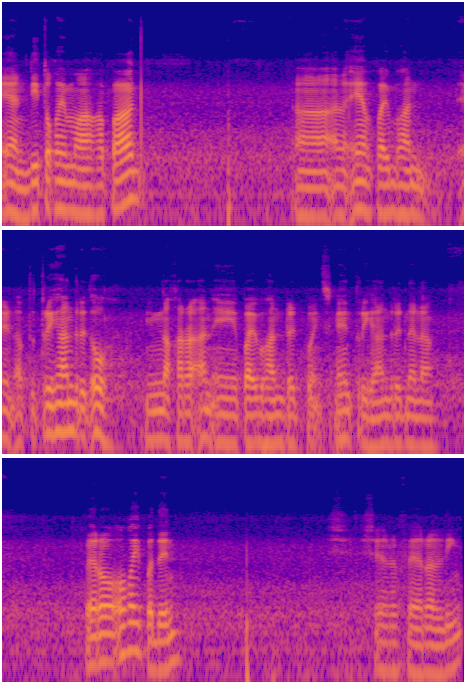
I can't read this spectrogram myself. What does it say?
Ayan dito kayo makakapag uh, ayan 500 earn up to 300 oh yung nakaraan eh 500 points. Ngayon 300 na lang. Pero okay pa din. Share referral link.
